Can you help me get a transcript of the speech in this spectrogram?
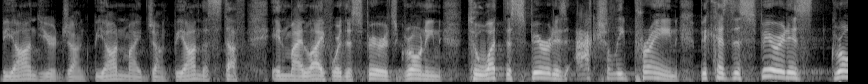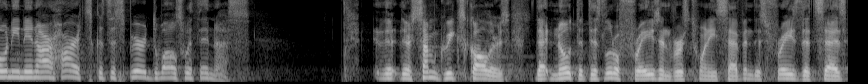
beyond your junk, beyond my junk, beyond the stuff in my life where the Spirit's groaning to what the Spirit is actually praying, because the Spirit is groaning in our hearts, because the Spirit dwells within us. There's some Greek scholars that note that this little phrase in verse 27, this phrase that says,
